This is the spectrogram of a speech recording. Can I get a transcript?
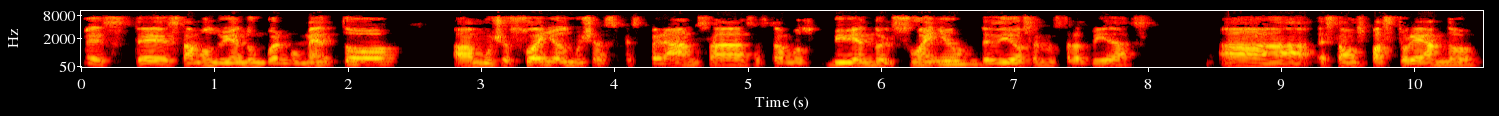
Este, estamos viviendo un buen momento, uh, muchos sueños, muchas esperanzas, estamos viviendo el sueño de Dios en nuestras vidas, uh, estamos pastoreando.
